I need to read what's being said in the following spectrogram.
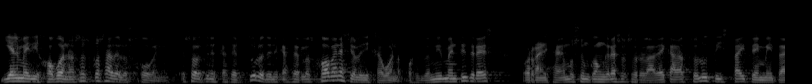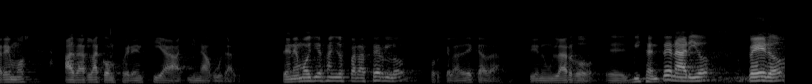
Y él me dijo, bueno, eso es cosa de los jóvenes, eso lo tienes que hacer tú, lo tienes que hacer los jóvenes. Y yo le dije, bueno, pues en 2023 organizaremos un congreso sobre la década absolutista y te invitaremos a dar la conferencia inaugural. Tenemos 10 años para hacerlo, porque la década tiene un largo eh, bicentenario, pero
